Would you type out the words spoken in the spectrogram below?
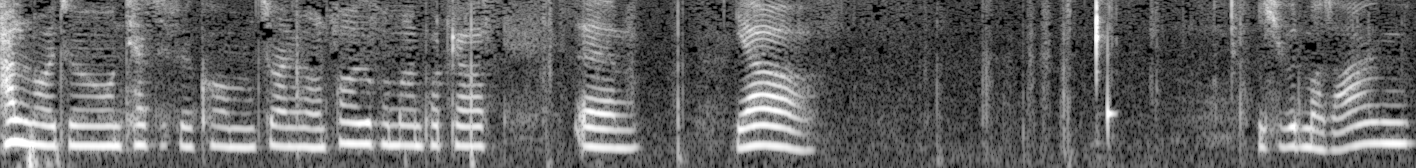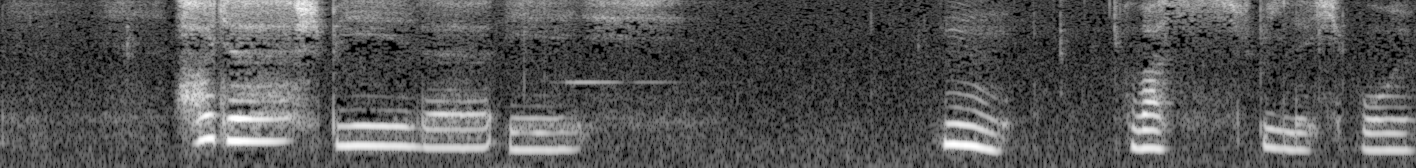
Hallo Leute und herzlich willkommen zu einer neuen Folge von meinem Podcast. Ähm, ja, ich würde mal sagen, heute spiele ich. Hm, was spiele ich wohl?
